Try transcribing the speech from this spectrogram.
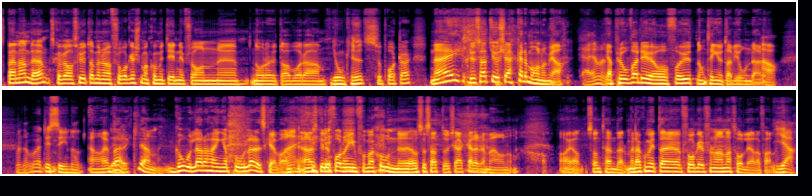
Spännande. Ska vi avsluta med några frågor som har kommit in ifrån eh, några av våra Jon Knuts supportrar? Nej, du satt ju och käkade med honom ja. Jajamän. Jag provade ju att få ut någonting av Jon där. Ja, men det var ju synad. Ja, verkligen. Golare har inga polare jag vara. Jag skulle få någon information eh, och så satt du och käkade det med honom. Ja, ja, sånt händer. Men det har kommit äh, frågor från annat håll i alla fall. Ja.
